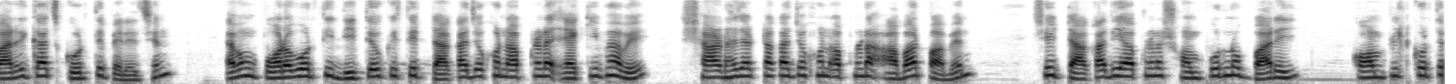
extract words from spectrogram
বাড়ির কাজ করতে পেরেছেন এবং পরবর্তী দ্বিতীয় কিস্তির টাকা যখন আপনারা একইভাবে ষাট হাজার টাকা যখন আপনারা আবার পাবেন সেই টাকা দিয়ে আপনারা সম্পূর্ণ বাড়ি কমপ্লিট করতে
